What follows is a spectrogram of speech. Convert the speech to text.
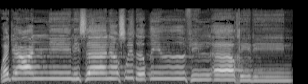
واجعل لي لسان صدق في الآخرين.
